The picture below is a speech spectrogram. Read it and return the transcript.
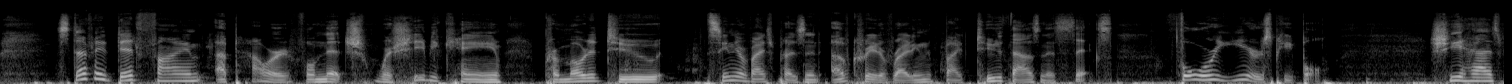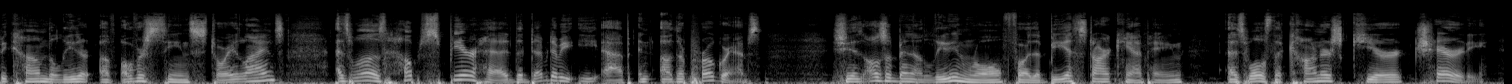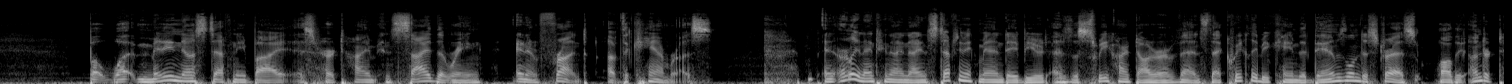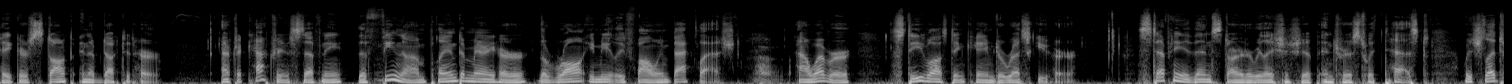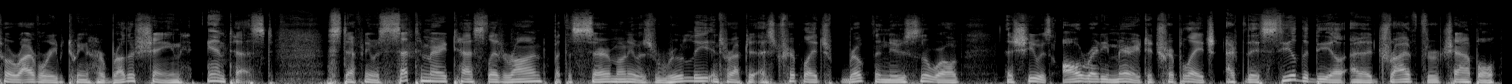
Stephanie did find a powerful niche where she became promoted to senior vice president of creative writing by 2006. Four years, people. She has become the leader of overseeing storylines as well as helped spearhead the WWE app and other programs. She has also been a leading role for the Be a Star campaign as well as the Connor's Cure charity. But what many know Stephanie by is her time inside the ring and in front of the cameras. In early 1999, Stephanie McMahon debuted as the sweetheart daughter of Vince that quickly became the damsel in distress while The Undertaker stalked and abducted her. After capturing Stephanie, the Phenom planned to marry her the Raw immediately following Backlash. Oh. However, Steve Austin came to rescue her. Stephanie then started a relationship interest with Test, which led to a rivalry between her brother Shane and Test. Stephanie was set to marry Test later on, but the ceremony was rudely interrupted as Triple H broke the news to the world that she was already married to Triple H after they sealed the deal at a drive-through chapel.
